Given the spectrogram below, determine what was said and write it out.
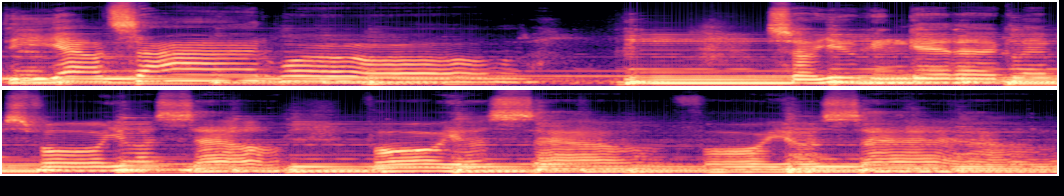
the outside world so you can get a glimpse for yourself, for yourself, for yourself.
